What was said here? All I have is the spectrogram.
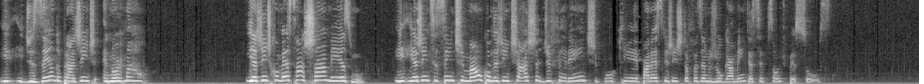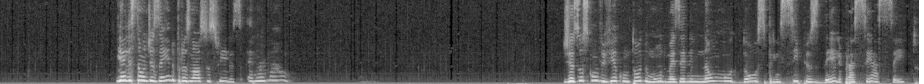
e, e dizendo para a gente: é normal. E a gente começa a achar mesmo. E, e, a gente se sente mal quando a gente acha diferente, porque parece que a gente está fazendo julgamento e acepção de pessoas. E eles estão dizendo para os nossos filhos: é normal. Jesus convivia com todo mundo, mas ele não mudou os princípios dele para ser aceito.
